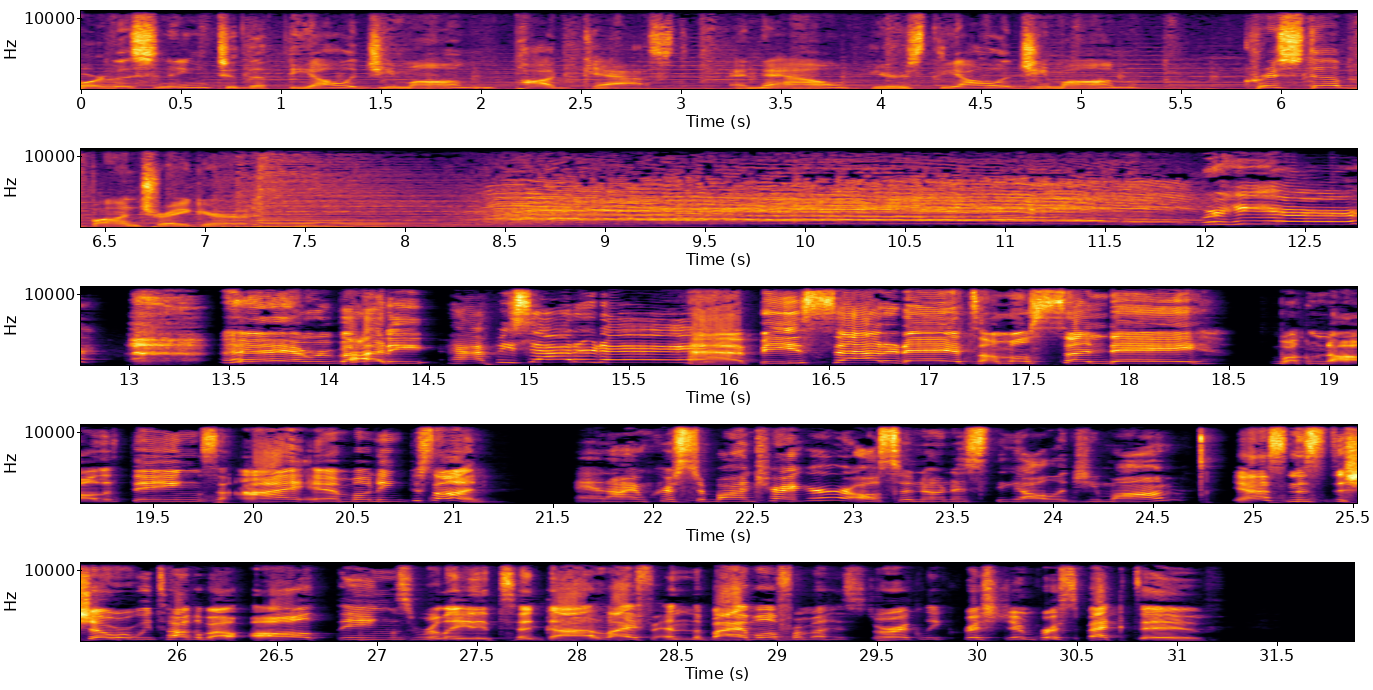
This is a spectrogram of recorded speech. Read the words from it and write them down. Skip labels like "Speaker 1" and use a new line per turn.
You're listening to the Theology Mom podcast. And now, here's Theology Mom, Krista Bontrager.
We're here.
Hey, everybody.
Happy Saturday.
Happy Saturday. It's almost Sunday. Welcome to All the Things. I am Monique Duson.
And I'm Krista Bontrager, also known as Theology Mom.
Yes, and this is the show where we talk about all things related to God, life, and the Bible from a historically Christian perspective.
